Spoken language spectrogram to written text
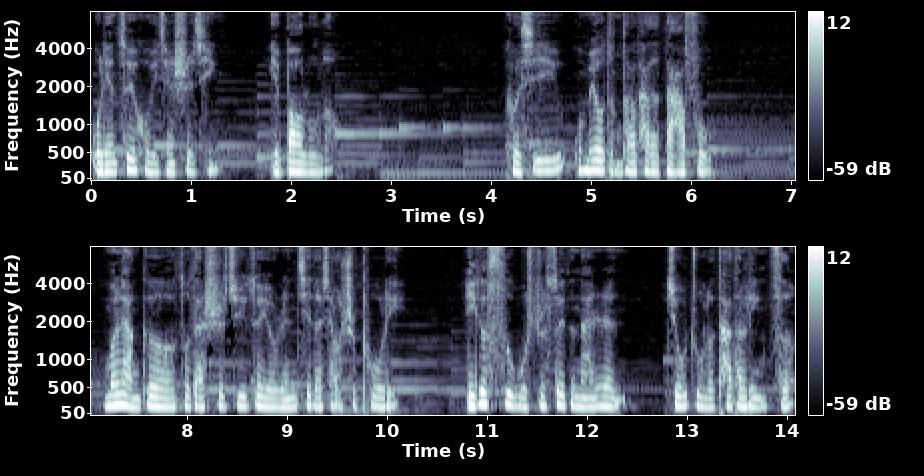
我连最后一件事情也暴露了。可惜我没有等到他的答复。我们两个坐在市区最有人气的小吃铺里，一个四五十岁的男人揪住了他的领子。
